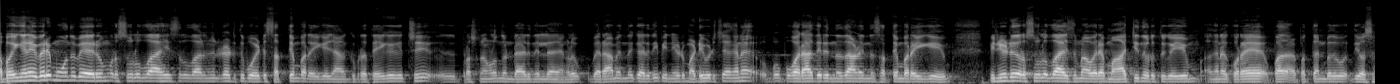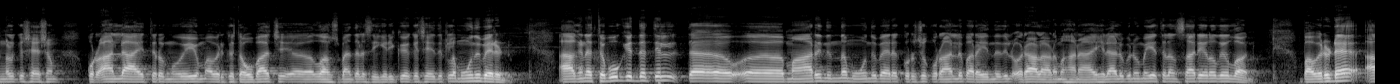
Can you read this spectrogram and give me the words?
അപ്പോൾ ഇങ്ങനെ ഇവർ മൂന്ന് പേരും റസൂലുള്ളാഹി സ്വല്ലല്ലാഹിന്റെ അടുത്ത് പോയിട്ട് സത്യം പറയുക ഞങ്ങൾക്ക് പ്രത്യേകിച്ച് പ്രശ്നങ്ങളൊന്നും ഉണ്ടായിരുന്നില്ല. ഞങ്ങൾ വരാമെന്ന് കരുതി പിന്നീട് മടി പിടിച്ച് അങ്ങനെ പോരാതിരുന്നതാണ് ഇന്ന് സത്യം പറയുകയും പിന്നീട് റസൂലുള്ളാഹി സ്വലം അവരെ മാറ്റി നിർത്തുകയും അങ്ങനെ കുറേ പത്തൊൻപത് ദിവസങ്ങൾക്ക് ശേഷം ഖുർആനിലെ ആയത്തിറങ്ങുകയും അവർക്ക് തൗബ അള്ളാഹു സുബ്ഹാനഹു തല സ്വീകരിക്കുകയൊക്കെ ചെയ്തിട്ടുള്ള മൂന്ന് പേരുണ്ട്. അങ്ങനെ തെബൂക്ക് യുദ്ധത്തിൽ മാറി നിന്ന മൂന്ന് പേരെക്കുറിച്ച് ഖുറാനിൽ പറയുന്നതിൽ ഒരാളാണ് മഹാനായ ഹിലാൽ ബുനുമയ്യത്തിൽ അൻസാരി റദിയുള്ളവൻ അപ്പോൾ അവരുടെ ആ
